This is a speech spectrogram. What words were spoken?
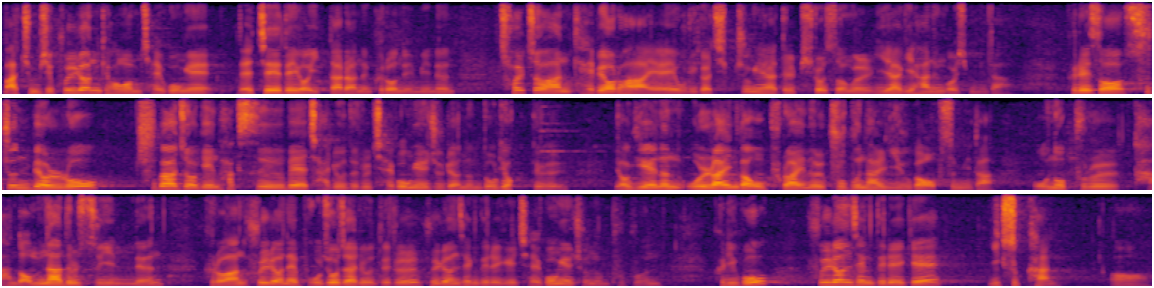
맞춤식 훈련 경험 제공에 내재되어 있다라는 그런 의미는 철저한 개별화에 우리가 집중해야 될 필요성을 이야기하는 것입니다. 그래서 수준별로 추가적인 학습의 자료들을 제공해 주려는 노력들 여기에는 온라인과 오프라인을 구분할 이유가 없습니다. 온오프를 다 넘나들 수 있는 그러한 훈련의 보조 자료들을 훈련생들에게 제공해 주는 부분 그리고 훈련생들에게 익숙한 어,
